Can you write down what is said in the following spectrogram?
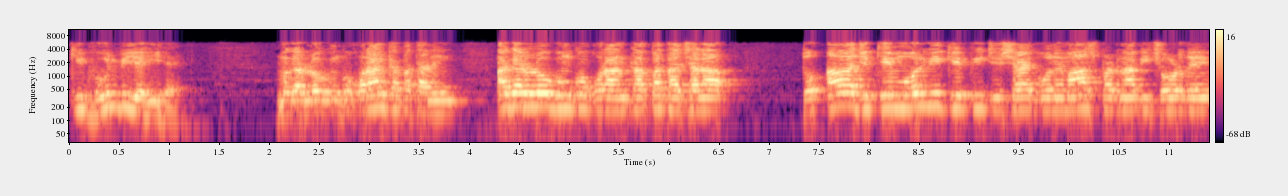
کی بھول بھی یہی ہے۔ مگر لوگوں کو قرآن کا پتہ نہیں۔ اگر لوگوں کو قرآن کا پتہ چلا تو آج کے مولوی کے پیچھے شاید وہ نماز پڑھنا بھی چھوڑ دیں،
